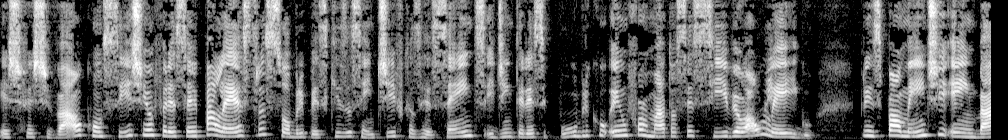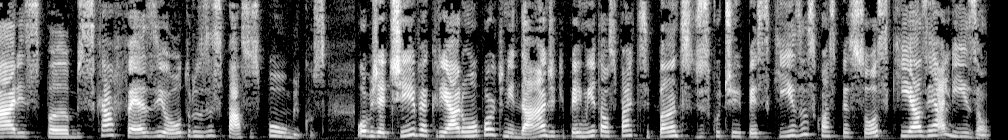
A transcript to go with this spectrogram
Este festival consiste em oferecer palestras sobre pesquisas científicas recentes e de interesse público em um formato acessível ao leigo, principalmente em bares, pubs, cafés e outros espaços públicos. O objetivo é criar uma oportunidade que permita aos participantes discutir pesquisas com as pessoas que as realizam,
